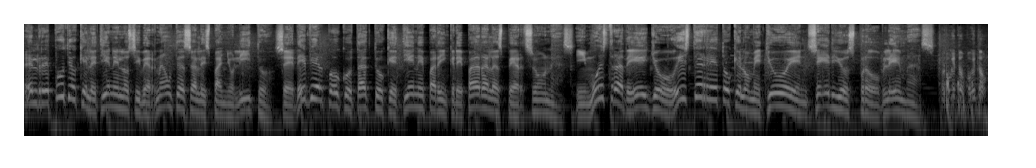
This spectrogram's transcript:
El repudio que le tienen los cibernautas al españolito se debe al poco tacto que tiene para increpar a las personas, y muestra de ello este reto que lo metió en serios problemas. Un poquito, un poquito.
